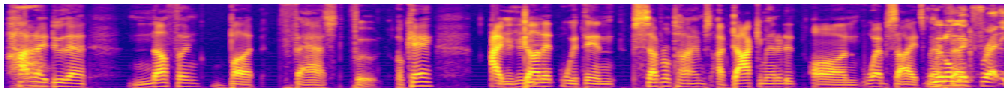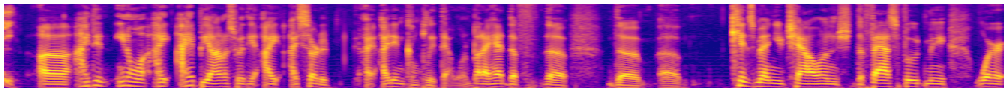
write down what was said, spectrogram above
how did I do that? Nothing but fast food. Okay, I've done it within several times. I've documented it on websites. Little fact- McFreddy. uh, I didn't. You know, what, I I'd be honest with you. I I started. I, I didn't complete that one, but I had the the the uh, kids menu challenge, the fast food me, where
